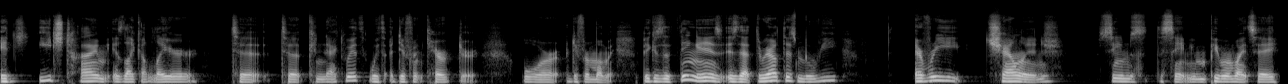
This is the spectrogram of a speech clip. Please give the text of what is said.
it each time is like a layer to to connect with with a different character or a different moment. Because the thing is is that throughout this movie, every challenge seems the same. People might say,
